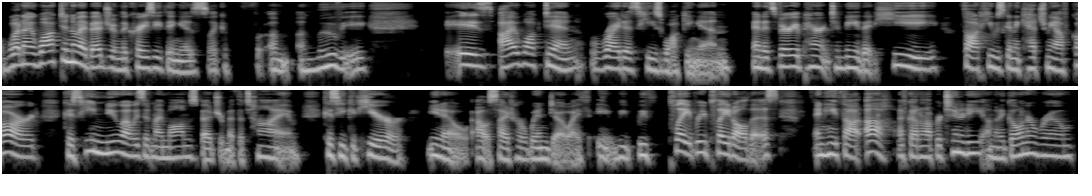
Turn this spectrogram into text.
when I walked into my bedroom, the crazy thing is like a, a, a movie is I walked in right as he's walking in. And it's very apparent to me that he thought he was going to catch me off guard because he knew I was in my mom's bedroom at the time because he could hear, you know, outside her window. I th- we we've played replayed all this, and he thought, ah, oh, I've got an opportunity. I'm going to go in her room,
